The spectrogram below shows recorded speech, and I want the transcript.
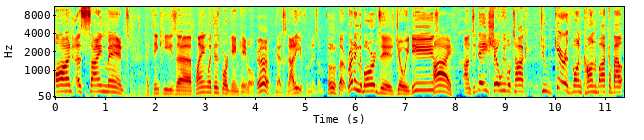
on assignment. I think he's uh, playing with his board game table. Yeah. That's not a euphemism. But running the boards is Joey Dees. Hi. On today's show, we will talk to Gareth Von Kallenbach about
